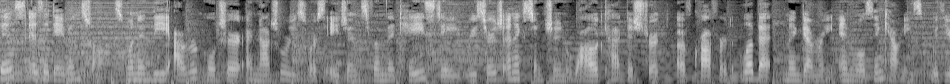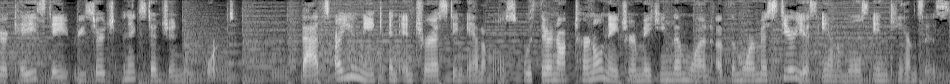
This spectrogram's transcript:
This is a David Strauss, one of the agriculture and natural resource agents from the K-State Research and Extension Wildcat District of Crawford, Labette, Montgomery, and Wilson counties with your K-State Research and Extension report. Bats are unique and interesting animals, with their nocturnal nature making them one of the more mysterious animals in Kansas.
